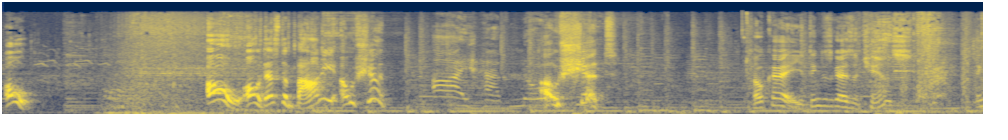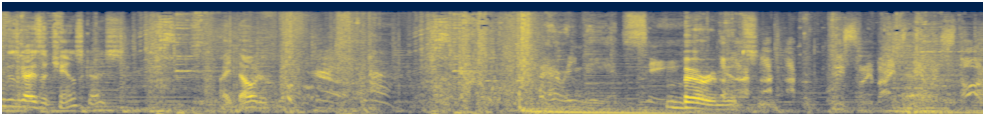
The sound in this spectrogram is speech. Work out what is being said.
Oh! Oh! Oh, that's the bounty? Oh, shit. I have no Oh, shit. Okay, you think this guy's a chance? I think this guy's a chance, guys? I doubt it. Bury me at sea. Bury me at sea. This reminds me of a story.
